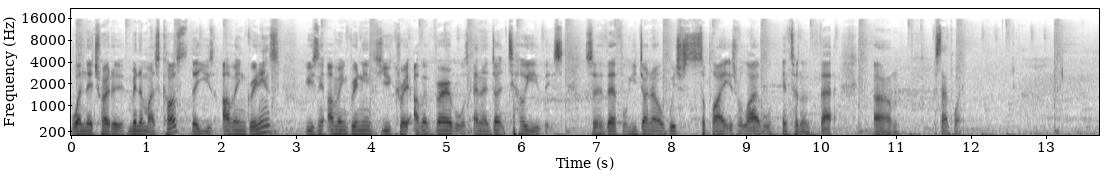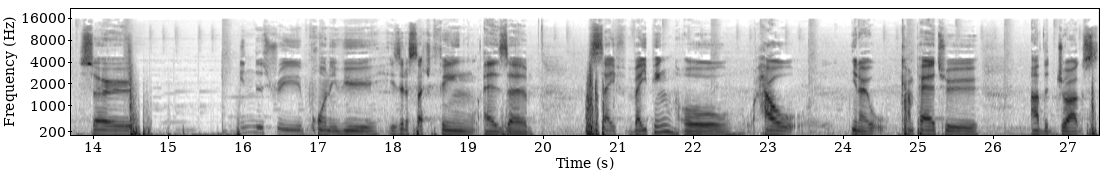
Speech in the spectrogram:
when they try to minimize costs, they use other ingredients. Using other ingredients, you create other variables, and they don't tell you this. So therefore, you don't know which supply is reliable in terms of that um, standpoint. So, industry point of view, is a, such a thing as safe vaping, or how you know compared to other drugs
